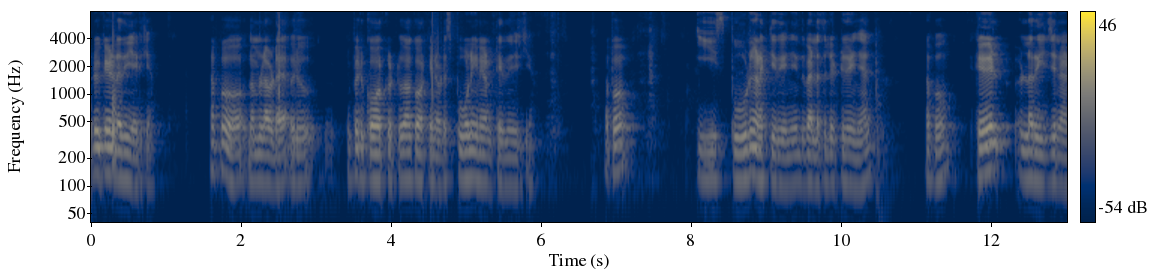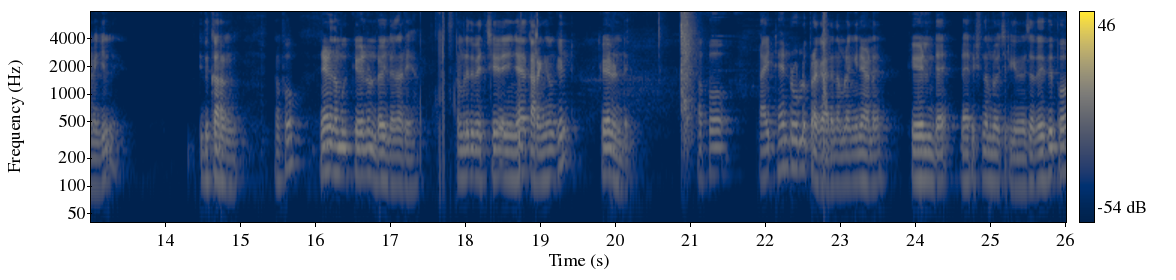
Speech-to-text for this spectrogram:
ഒരു കേളുള്ളത് വിചാരിക്കാം. അപ്പോൾ നമ്മളവിടെ ഒരു ഇപ്പോൾ ഒരു കോർക്ക് ഇട്ടു. ആ കോർക്കിന്റെ അവിടെ സ്പൂൺ ഇങ്ങനെ കണക്ട് ചെയ്ത് ഇരിക്കുക അപ്പോൾ ഈ സ്പൂൺ കണക്ട് ചെയ്ത് കഴിഞ്ഞ് ഇത് വെള്ളത്തിലിട്ട് കഴിഞ്ഞാൽ അപ്പോൾ കേൾ ഉള്ള റീജിയനാണെങ്കിൽ ഇത് കറങ്ങും. അപ്പോൾ അതിനാണ് നമുക്ക് കേളുണ്ടോ ഇല്ലെന്നറിയാം നമ്മളിത് വെച്ച് കഴിഞ്ഞാൽ കറങ്ങുമെങ്കിൽ കേളുണ്ട് അപ്പോൾ റൈറ്റ് ഹാൻഡ് റൂൾ പ്രകാരം നമ്മളെങ്ങനെയാണ് കേളിന്റെ ഡയറക്ഷൻ നമ്മൾ വെച്ചിരിക്കുന്നത്? വെച്ചാൽ അതായത് ഇപ്പോൾ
